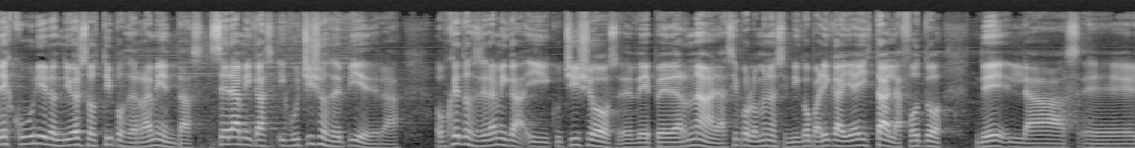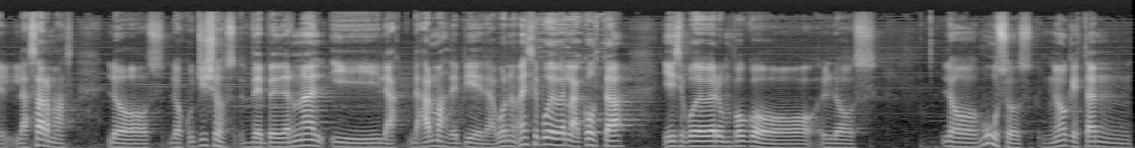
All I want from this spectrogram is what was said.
descubrieron diversos tipos de herramientas, cerámicas y cuchillos de piedra, objetos de cerámica y cuchillos eh, de pedernal, así por lo menos indicó Parica, y ahí está la foto de las, eh, las armas los, los cuchillos de pedernal y las, armas de piedra. Bueno, ahí se puede ver la costa y ahí se puede ver un poco los, los buzos, ¿no? Que están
